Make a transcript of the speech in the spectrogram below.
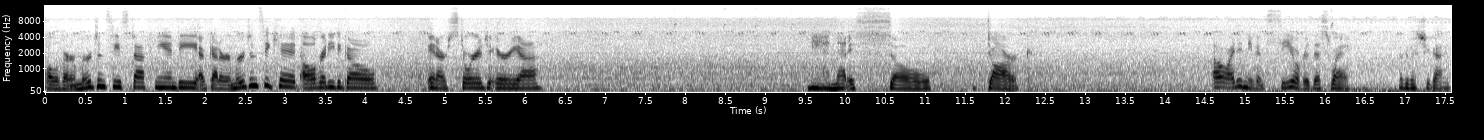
all of our emergency stuff handy. I've got our emergency kit all ready to go in our storage area. Man, that is so dark. Oh, I didn't even see over this way. Look at this, you guys.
